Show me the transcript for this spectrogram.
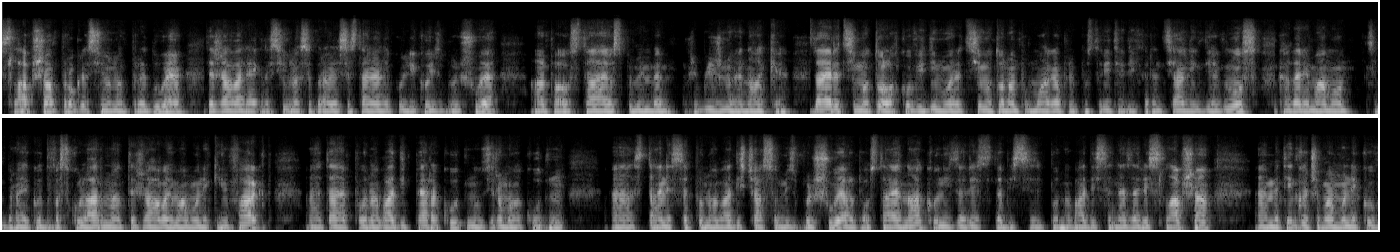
slabša, progresivno napreduje, težava regresivna, se pravi, se stanje nekoliko izboljšuje, ali pa ostajajo spremembe približno enake. Zdaj recimo to lahko vidimo, recimo to nam pomaga pri postavitvi diferencialnih diagnoz, kadar imamo, se pravi, kot vaskularna težava, imamo neki infarkt, ta je ponavadi perakuten oziroma akuten, stanje se ponavadi s časom izboljšuje ali pa ostaja enako, ni zares, da bi se ponavadi se ne zares slabša, medtem ko če imamo neko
